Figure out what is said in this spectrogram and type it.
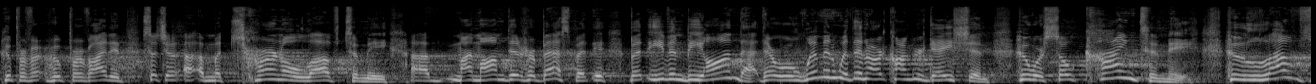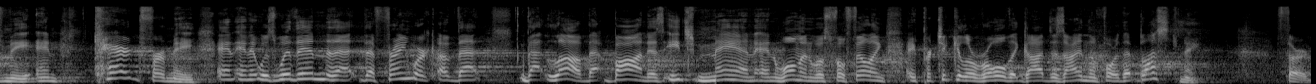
who, prov- who provided such a, a, maternal love to me. Uh, my mom did her best, but, it, but even beyond that, there were women within our congregation who were so kind to me, who loved me and cared for me. And, and it was within that, the framework of that, that love, that bond, as each man and woman was fulfilling a particular role that God designed them for that blessed me. Third,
